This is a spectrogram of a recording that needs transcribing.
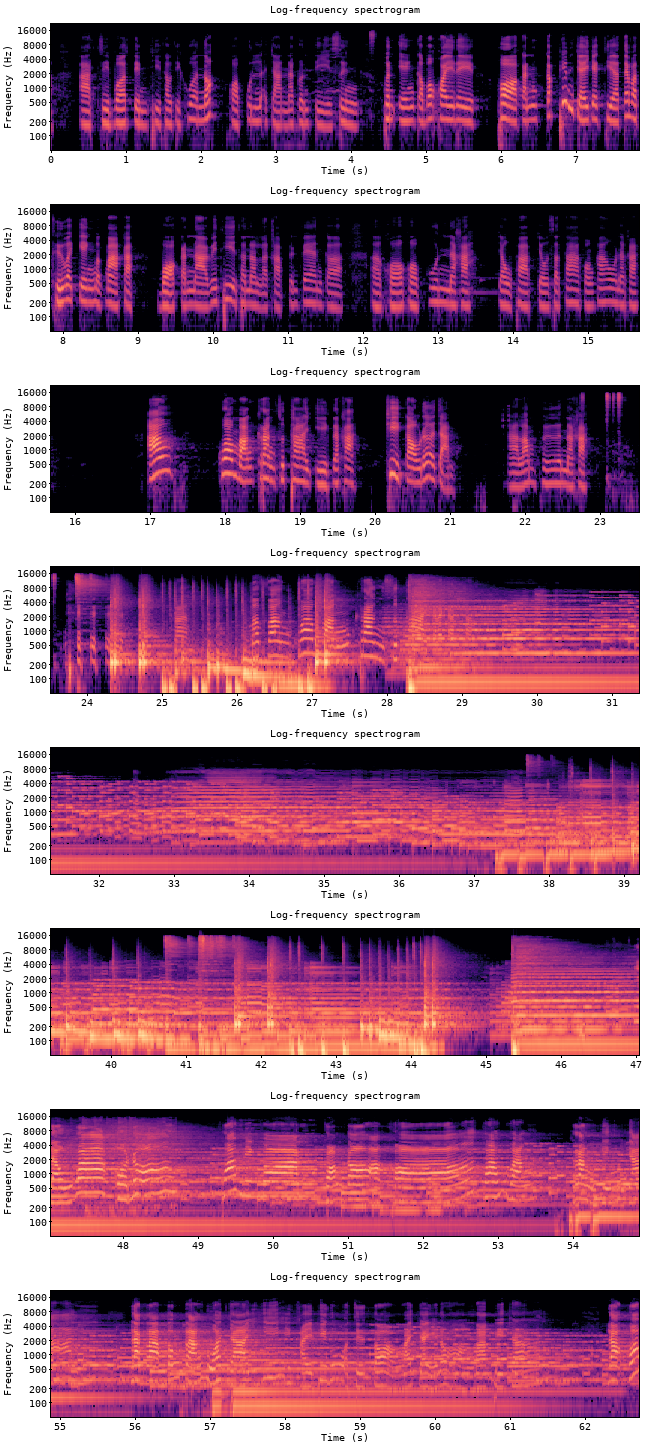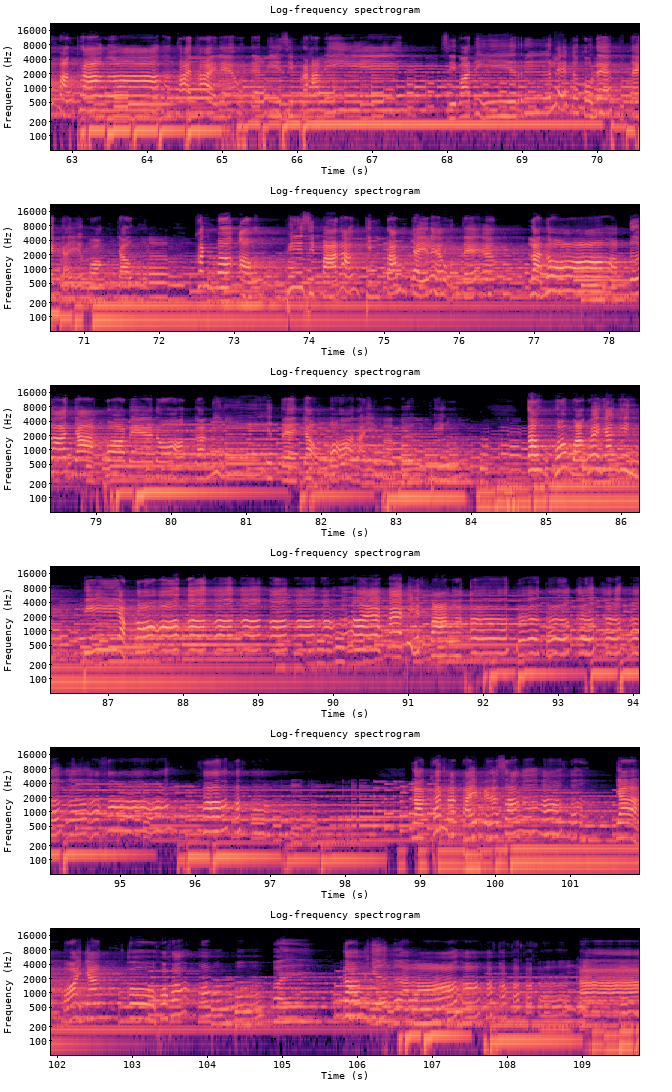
อาจสีบอเต็มทีเท่าที่ควรเนาะขอบคุณอาจารย์นักดนตรี ซึ่งเพิ่อนเองก็บ่ค่อยได้พอกันกับพิมพ์ใจจากเทียแต่ว่าถือว่าเก่งมากๆค่ะ บอกกันนาเวทีเท่านั้นแหละค่ะแฟนๆก็ขอขอบคุณนะคะ เจ้าภาพเจ้าสตาของเฮานะคะ เอาความหวังครั้งสุดท้ายอีกนะคะ ที่เกาเด้ออาจารย์อ่าลำเพลินนะคะค่ะมาฟังความหวังครั้งสุดท้ายกันละกันค่ะ เยือกกา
